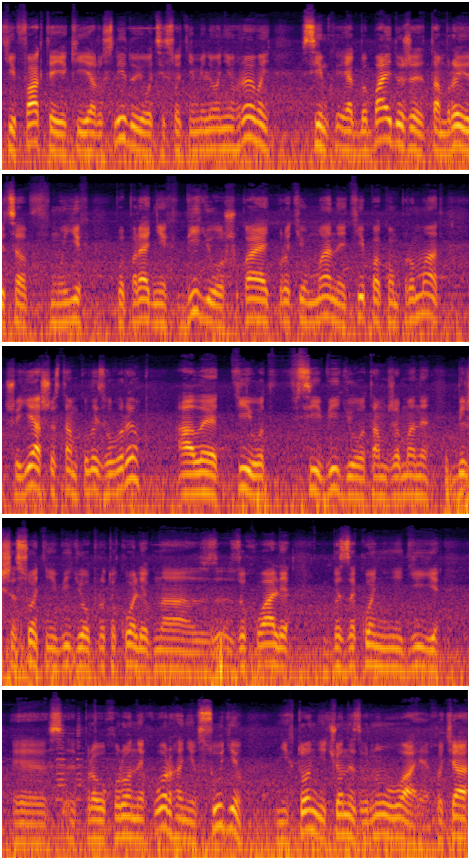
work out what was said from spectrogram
ті факти, які я розслідую, оці сотні мільйонів гривень, всім якби байдуже, там риються в моїх попередніх відео, шукають проти мене, типа компромат, що я щось там колись говорив. Але ті от всі відео, там вже в мене більше сотні відеопротоколів на зухвалі беззаконні дії правоохоронних органів, суддів, ніхто нічого не звернув уваги. Хоча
